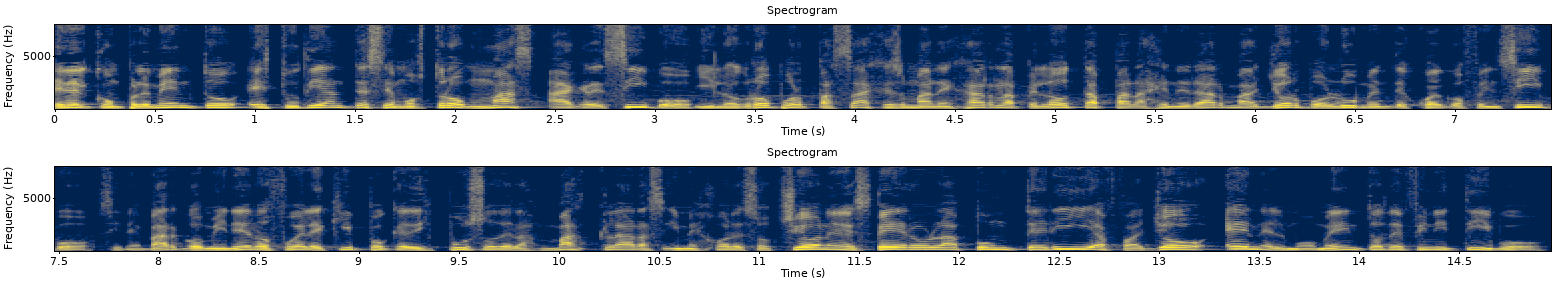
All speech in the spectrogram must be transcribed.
En el complemento, Estudiantes se mostró más agresivo y logró por pasajes manejar la pelota para generar mayor volumen de juego ofensivo. Sin embargo, Mineros fue el equipo que dispuso de las más claras y mejores opciones, pero la puntería falló en el momento definitivo.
